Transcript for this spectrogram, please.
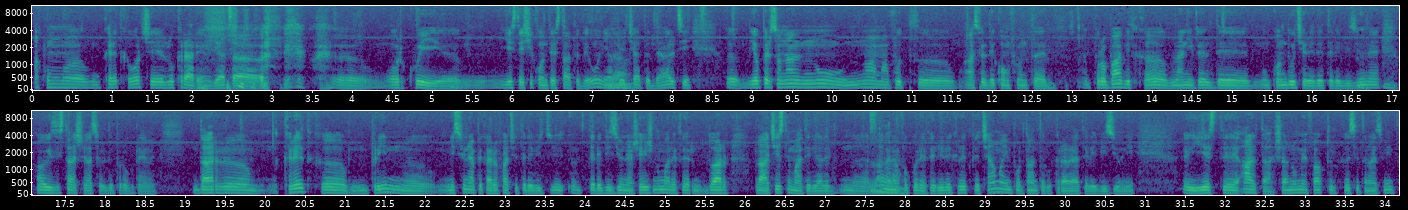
Acum, uh, cred că orice lucrare în viața uh, oricui uh, este și contestată de unii, da. apreciată de alții. Eu personal nu, nu am avut astfel de confruntări. Probabil că la nivel de conducere de televiziune mm. au existat și astfel de probleme dar uh, cred că prin uh, misiunea pe care o face televizi- televiziunea, și aici nu mă refer doar la aceste materiale uh, la da. care am făcut referire, cred că cea mai importantă lucrare a televiziunii este alta, și anume faptul că se transmit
